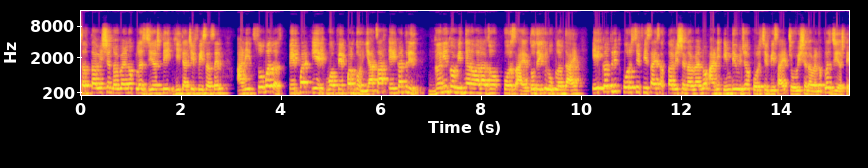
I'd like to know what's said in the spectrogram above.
सत्तावीसशे नव्याण्णव प्लस जीएसटी ही त्याची फीस असेल. आणि सोबतच पेपर एक व पेपर दोन याचा एकत्रित गणित व विज्ञानवाला जो कोर्स आहे तो देखील उपलब्ध आहे. एकत्रित कोर्सची फीस आहे सत्तावीसशे नव्याण्णव आणि इंडिव्हिज्युअल कोर्सची फीस आहे चोवीसशे नव्याण्णव प्लस जीएसटी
